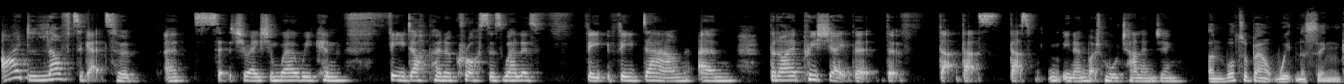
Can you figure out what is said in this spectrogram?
I'd love to get to a, a, situation where we can feed up and across as well as feed, feed down um, but i appreciate that that that that's that's you know much more challenging. And what about witnessing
